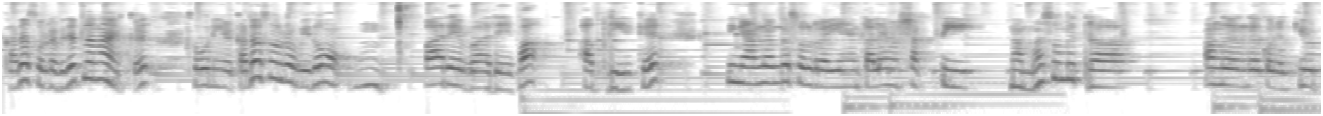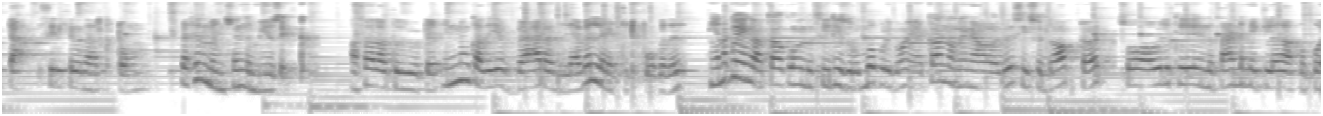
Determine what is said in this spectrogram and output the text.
கதை சொல்கிற விதத்தில் தான் இருக்குது ஸோ நீங்கள் கதை சொல்கிற விதம் ம், வாரே வாரே வா அப்படி இருக்குது நீங்கள் அங்கங்கே சொல்கிற என் தலைவன் சக்தி நம்ம சுமித்ரா அங்கங்கே கொஞ்சம் க்யூட்டாக சிரிக்கிறதா இருக்கட்டும். Special mention the music masala தூவி விட்டு இன்னும் கதையை வேறு லெவலில் எடுத்துகிட்டு போகுது. எனக்கும் எங்கள் அக்காவுக்கும் இந்த சீரீஸ் ரொம்ப பிடிக்கும். என் அக்கா ஒன்று ஞாபகம் ஷீஸ் டாக்டர் ஸோ அவளுக்கு இந்த பேண்டமிக்கில் அப்பப்போ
